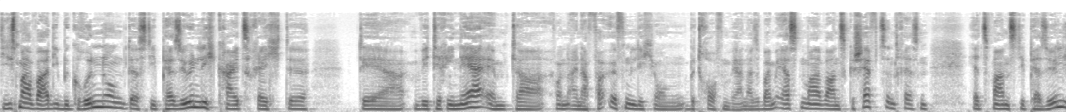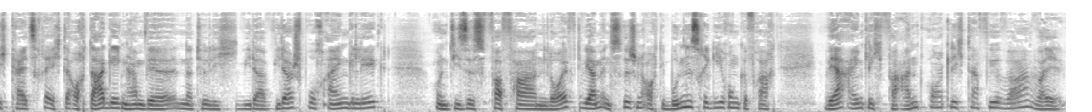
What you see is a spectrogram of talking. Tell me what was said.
Diesmal war die Begründung, dass die Persönlichkeitsrechte der Veterinärämter von einer Veröffentlichung betroffen wären. Also beim ersten Mal waren es Geschäftsinteressen, jetzt waren es die Persönlichkeitsrechte. Auch dagegen haben wir natürlich wieder Widerspruch eingelegt und dieses Verfahren läuft. Wir haben inzwischen auch die Bundesregierung gefragt, wer eigentlich verantwortlich dafür war, weil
